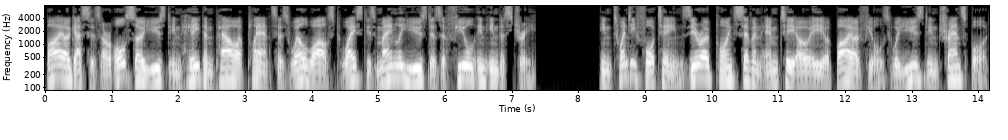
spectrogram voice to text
Biogases are also used in heat and power plants as well whilst waste is mainly used as a fuel in industry. In 2014 0.7 mtoe of biofuels were used in transport,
